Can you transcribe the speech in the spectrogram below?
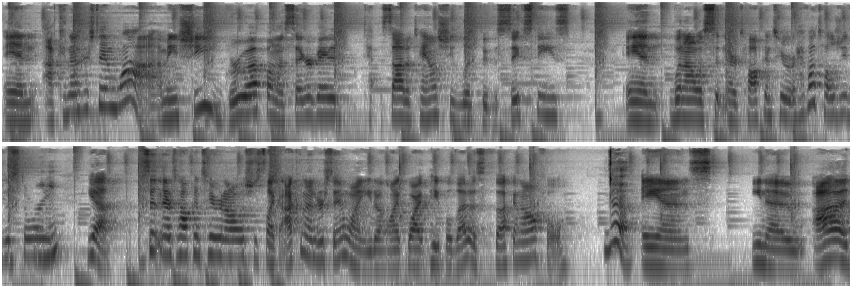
And I can understand why. I mean, she grew up on a segregated t- side of town. She lived through the 60s. And when I was sitting there talking to her, have I told you this story? Mm-hmm. Yeah. Sitting there talking to her, and I was just like, I can understand why you don't like white people. That is fucking awful. Yeah, And, you know, I.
